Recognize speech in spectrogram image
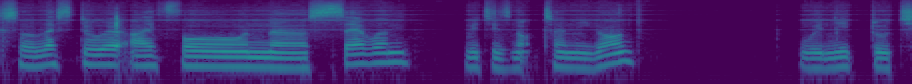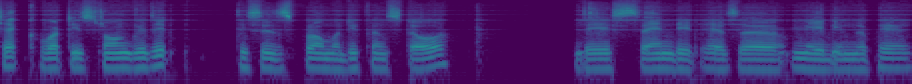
so let's do an iPhone uh, 7, which is not turning on. We need to check what is wrong with it. This is from a different store. They send it as a made in repair.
